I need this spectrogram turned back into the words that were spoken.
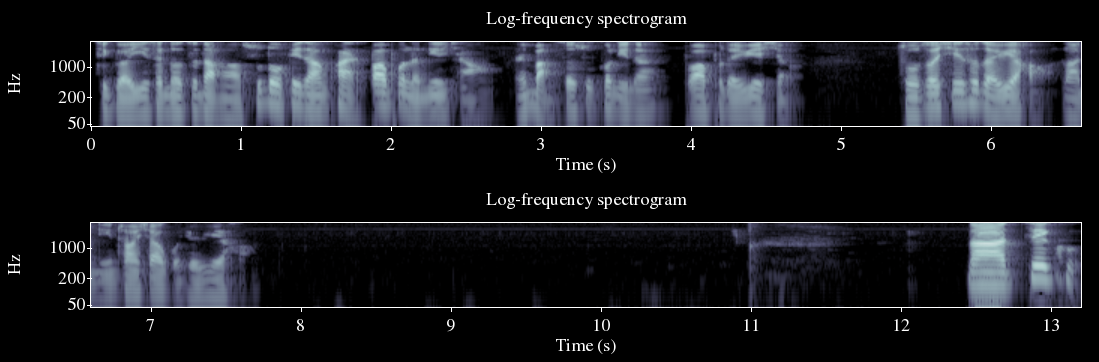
这个医生都知道啊，速度非常快，爆破能力强，能把色素颗粒呢爆破的越小，组织吸收的越好，那临床效果就越好。那这个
